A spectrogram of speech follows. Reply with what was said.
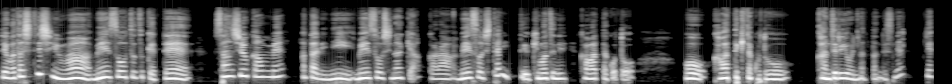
で、私自身は瞑想を続けて、3週間目あたりに瞑想しなきゃから、瞑想したいっていう気持ちに変わったことを、変わってきたことを感じるようになったんですね。で、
